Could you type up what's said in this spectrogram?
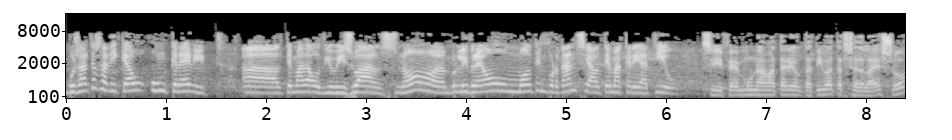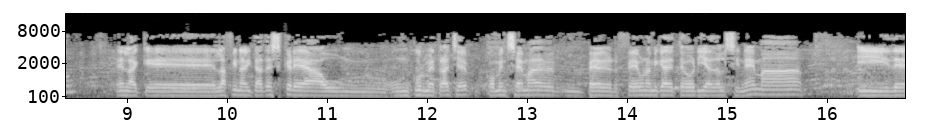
vosaltres dediqueu un crèdit al tema d'audiovisuals, no? Li doneu molta importància al tema creatiu. Sí, fem una matèria optativa, tercer de l'ESO, en la que la finalitat és crear un, un curtmetratge. Comencem a, per fer una mica de teoria del cinema i de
